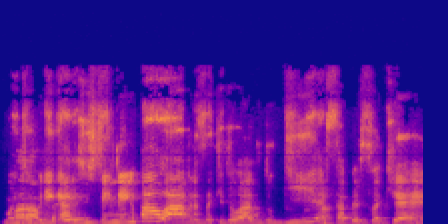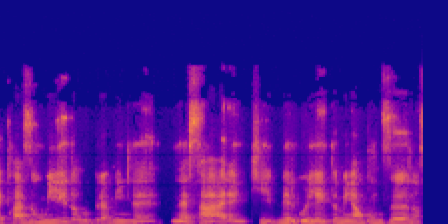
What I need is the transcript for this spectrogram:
Muito Parabéns. obrigada. A gente tem nem palavras aqui do lado do Gui, essa pessoa que é quase um ídolo para mim, né? Nessa área em que mergulhei também há alguns anos.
